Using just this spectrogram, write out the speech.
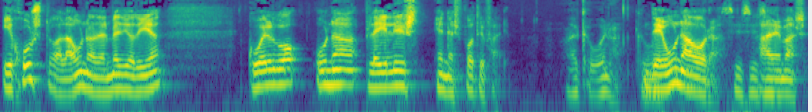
y justo a la una del mediodía, cuelgo una playlist en Spotify. Qué bueno, De una hora, además,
